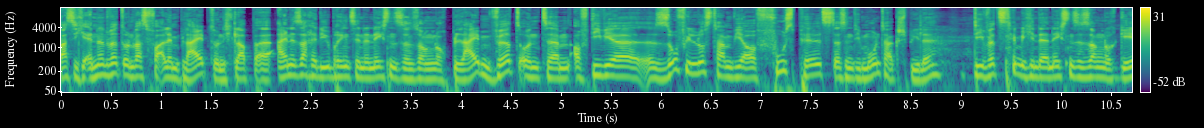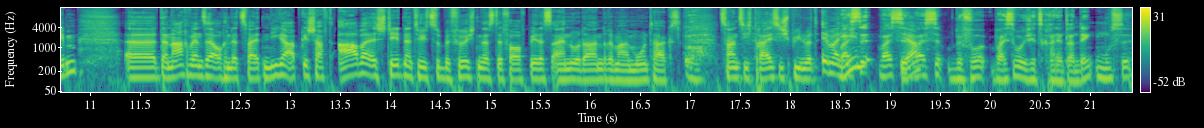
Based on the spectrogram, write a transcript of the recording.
was sich ändern wird und was vor allem bleibt. Und ich glaube, äh, eine Sache, die übrigens in der nächsten Saison noch bleiben wird und ähm, auf die wir so viel Lust haben wie auf Fußpilz, das sind die Montagsspiele. Die wird es nämlich in der nächsten Saison noch geben. Äh, danach werden sie ja auch in der zweiten Liga abgeschafft. Aber es steht natürlich zu befürchten, dass der VfB das eine oder andere Mal montags oh. 20, 30 spielen wird. Immerhin. Weißt du, weißt du, ja? weißt du, bevor, weißt du wo ich jetzt gerade dran denken musste?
